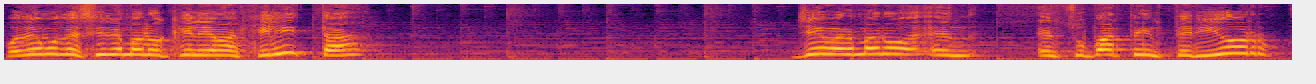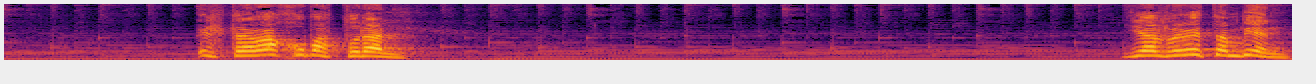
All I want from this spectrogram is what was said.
Podemos decir, hermano, que el evangelista lleva, hermano, en, en su parte interior el trabajo pastoral. Y al revés también.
